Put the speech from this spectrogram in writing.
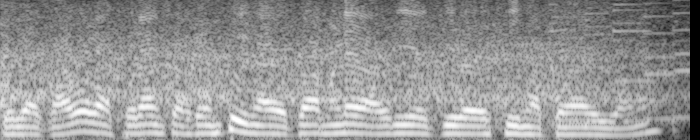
Se le acabó la esperanza argentina, de todas maneras ha venido el tiro de esquina todavía, ¿no?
